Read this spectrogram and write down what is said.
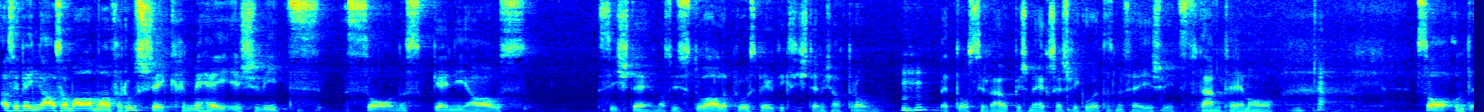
Also ich will also mal, mal vorausschicken, wir haben in der Schweiz so ein geniales System. Also unser duales Berufsbildungssystem ist ein Traum. Mhm. Wenn du aus der Welt bist, merkst du, wie gut dass wir es in der Schweiz zu diesem Thema ja. So, und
